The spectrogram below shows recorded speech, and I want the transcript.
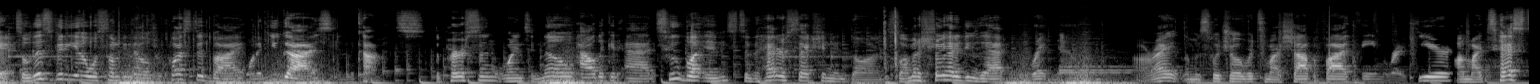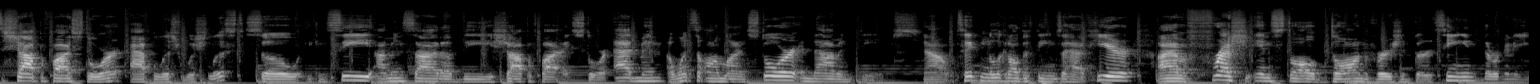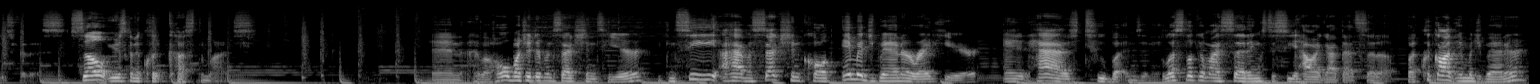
Okay, so this video was something that was requested by one of you guys in the comments. The person wanting to know how they could add two buttons to the header section in Dawn. So I'm gonna show you how to do that right now. All right, let me switch over to my Shopify theme right here on my test Shopify store, Appleish wishlist. So you can see I'm inside of the Shopify store admin. I went to online store and now I'm in themes. Now taking a look at all the themes I have here, I have a fresh install of Dawn version 13 that we're gonna use for this. So you're just gonna click customize and I have a whole bunch of different sections here. You can see I have a section called image banner right here and it has two buttons in it. Let's look at my settings to see how I got that set up. So I click on image banner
